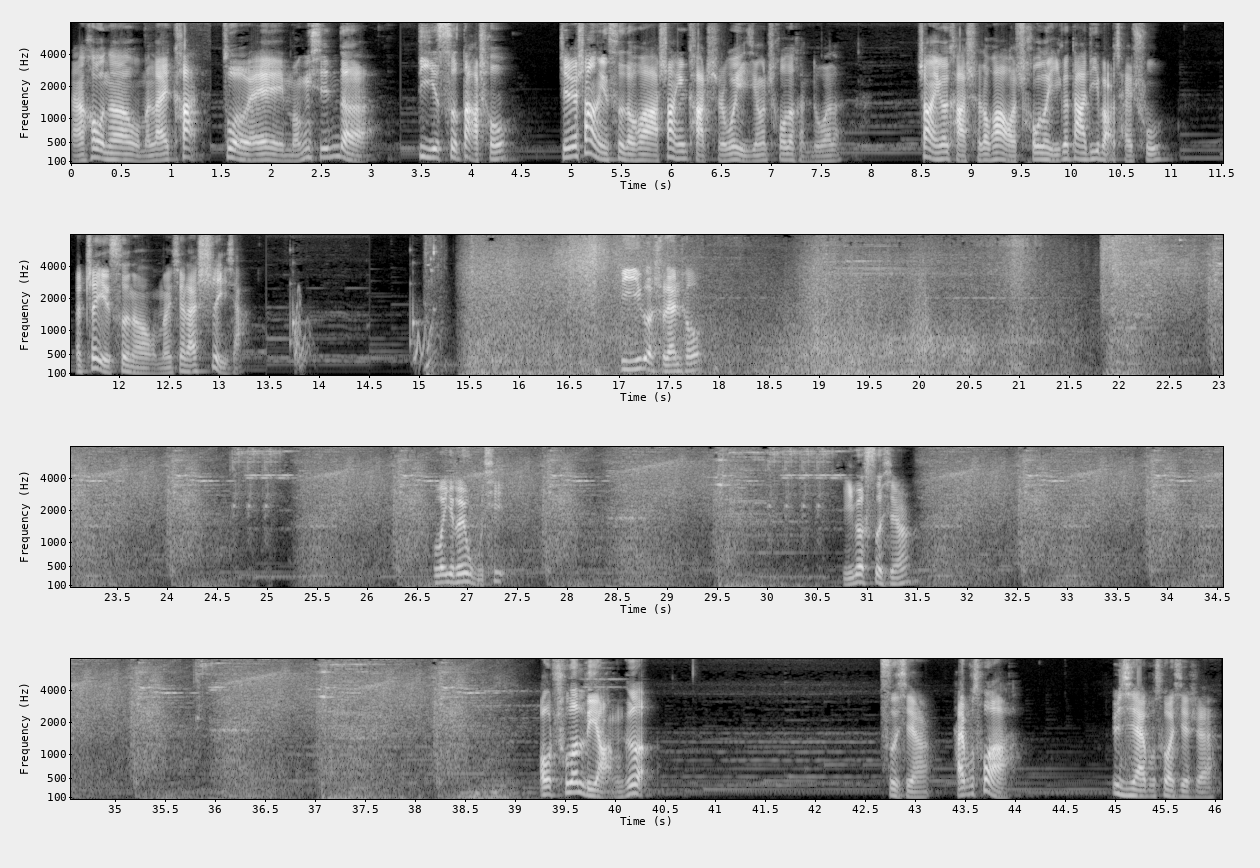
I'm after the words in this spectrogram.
然后呢，我们来看作为萌新的第一次大抽。其实上一次的话，上一个卡池我已经抽了很多了。上一个卡池的话，我抽了一个大低保才出。那这一次呢，我们先来试一下。第一个十连抽，出了一堆武器。一个四星，哦，出了两个四星，还不错啊，运气还不错，其实。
